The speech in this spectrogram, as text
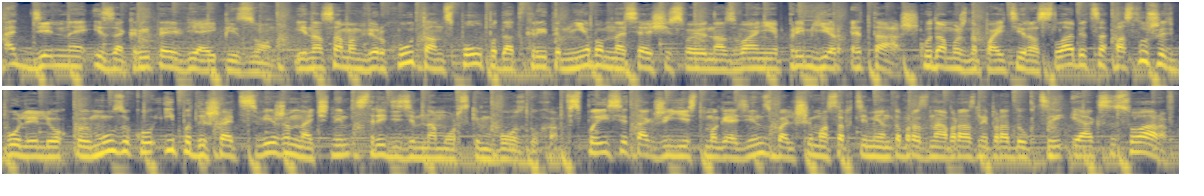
отдельная и закрытая VIP-зона. И на самом верху танцпол под открытым небом, носящий свое название «Премьер-этаж», куда можно пойти расслабиться, послушать более легкую музыку и подышать свежим ночным средиземноморским воздухом воздуха. В Спейсе также есть магазин с большим ассортиментом разнообразной продукции и аксессуаров,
